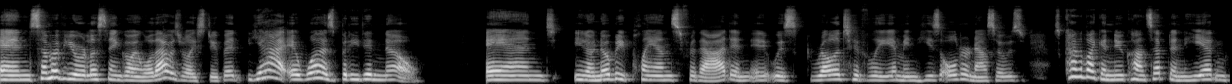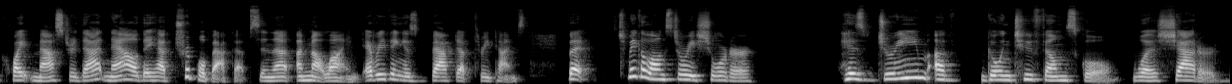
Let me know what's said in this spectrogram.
And some of you are listening going, well, that was really stupid. Yeah, it was, but he didn't know. And, you know, nobody plans for that. And it was relatively, I mean, he's older now. So it was, it was kind of like a new concept and he hadn't quite mastered that. Now they have triple backups. And that, I'm not lying. Everything is backed up three times. But to make a long story shorter, his dream of going to film school was shattered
